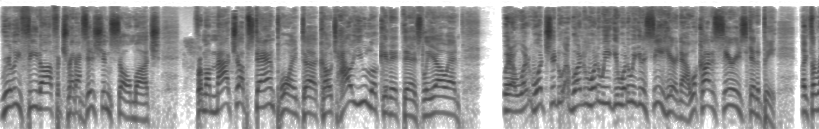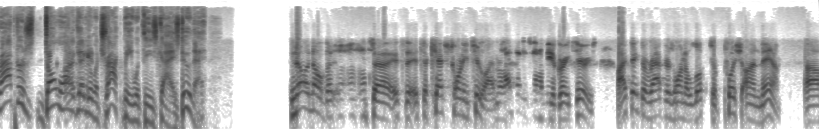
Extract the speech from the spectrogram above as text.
really feed off a transition so much from a matchup standpoint, uh, Coach, how are you looking at this, Leo? And you know, what what should what what are we what are we going to see here now? What kind of series is going to be? Like the Raptors don't want to get into a track meet with these guys, do they? No, no, but it's a it's a, it's a catch twenty two. I mean, I think it's going to be a great series. I think the Raptors want to look to push on them, uh,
